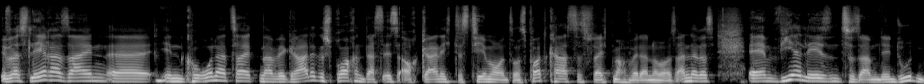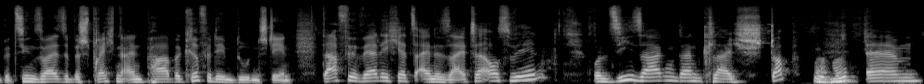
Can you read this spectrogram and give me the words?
Übers Lehrersein äh, in Corona-Zeiten haben wir gerade gesprochen. Das ist auch gar nicht das Thema unseres Podcasts. Vielleicht machen wir da noch was anderes. Ähm, wir lesen zusammen den Duden, beziehungsweise besprechen ein paar Begriffe, die im Duden stehen. Dafür werde ich jetzt eine Seite auswählen und Sie sagen dann gleich Stopp. Mhm. Ähm,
